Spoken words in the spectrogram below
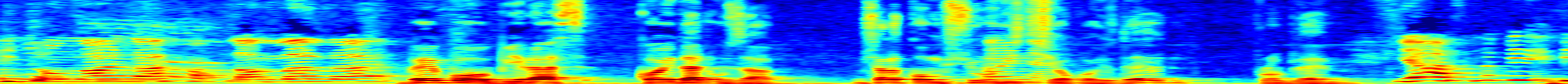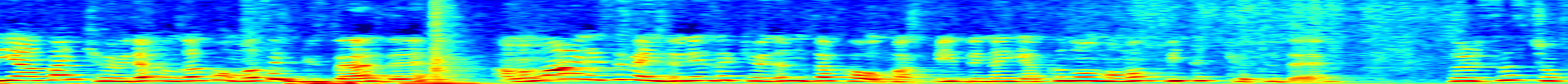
pitonlarla, kaplanlarla Ve bu biraz koydan uzak. Mesela komşu hiç Aynen. yok o yüzden problem. Ya aslında bir, bir yandan köyden uzak olması güzel de. Ama maalesef Endonezya köyden uzak olmak, birbirine yakın olmamak bir tık kötü de. Hırsız çok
